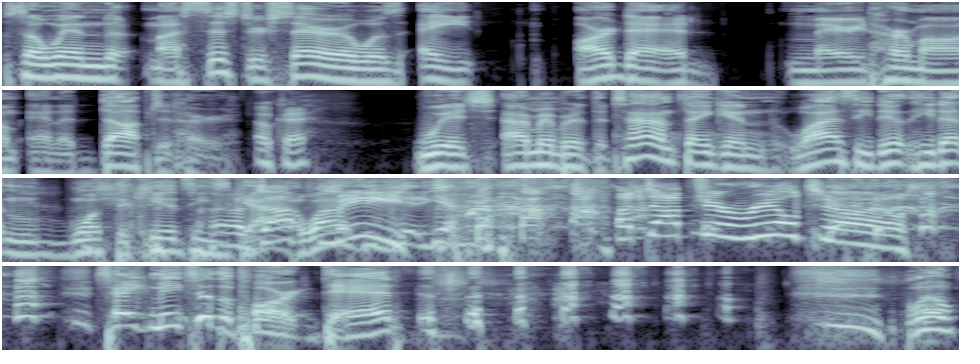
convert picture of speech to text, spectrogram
So when my sister Sarah was eight, our dad married her mom and adopted her. Okay. Which I remember at the time thinking, why is he doing? He doesn't want the kids he's got. Adopt Why me. Is he get, yeah, Adopt your real child. take me to the park, Dad. well,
